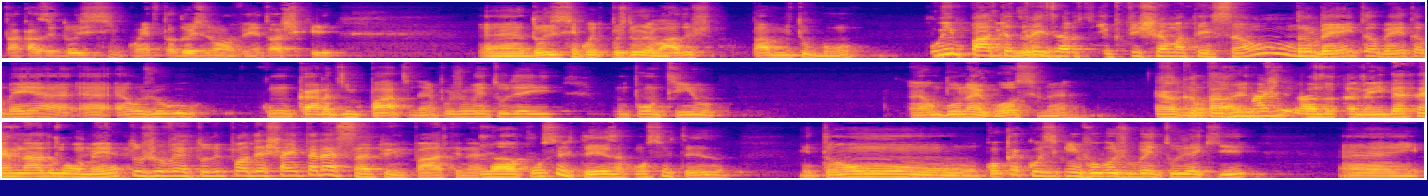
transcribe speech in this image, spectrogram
tá casa de 2,50, tá 2,90, acho que é, 2,50 para os dois lados tá muito bom. O empate a 3,05 te chama atenção? Também, também, também. É, é, é um jogo com cara de empate, né? Para o Juventude aí, um pontinho é um bom negócio, né? É o que eu estava imaginando também. Em determinado momento, o Juventude pode deixar interessante o empate, né? Não, com certeza, com certeza. Então, qualquer coisa que envolva a Juventude aqui, é,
